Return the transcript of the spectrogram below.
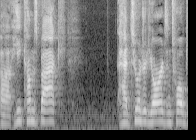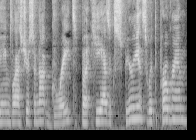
uh, he comes back, had 200 yards in 12 games last year, so not great, but he has experience with the program.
